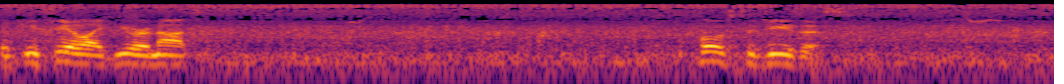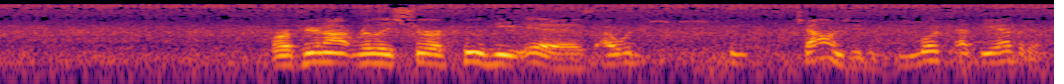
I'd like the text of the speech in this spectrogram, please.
if you feel like you are not close to Jesus, or if you're not really sure who he is, I would challenge you to look at the evidence.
